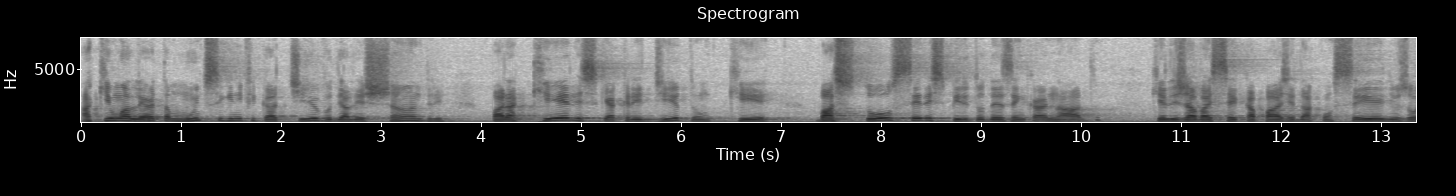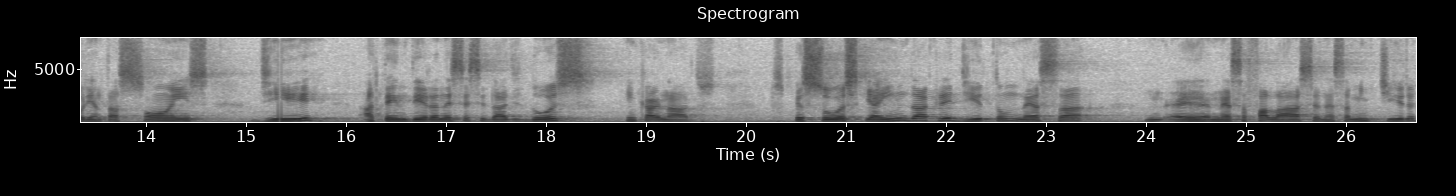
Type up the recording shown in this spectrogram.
Aqui um alerta muito significativo de Alexandre para aqueles que acreditam que bastou ser espírito desencarnado, que ele já vai ser capaz de dar conselhos, orientações, de atender a necessidade dos encarnados. Pessoas que ainda acreditam nessa, é, nessa falácia, nessa mentira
